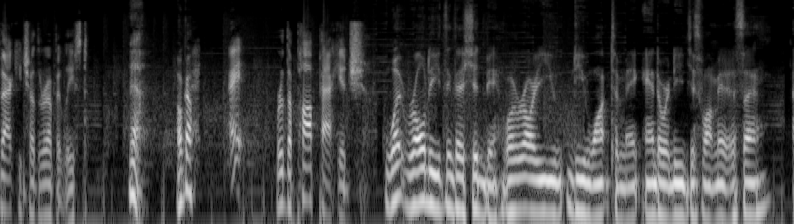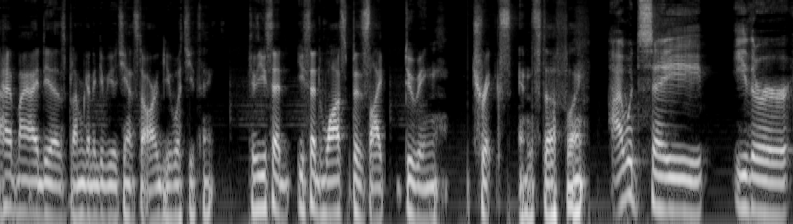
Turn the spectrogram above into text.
back each other up at least. Yeah. Okay. All right. We're the pop package. What role do you think there should be? What role you do you want to make, and or do you just want me to say? I have my ideas, but I'm going to give you a chance to argue what you think. Because you said you said Wasp is like doing tricks and stuff. Like, I would say either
